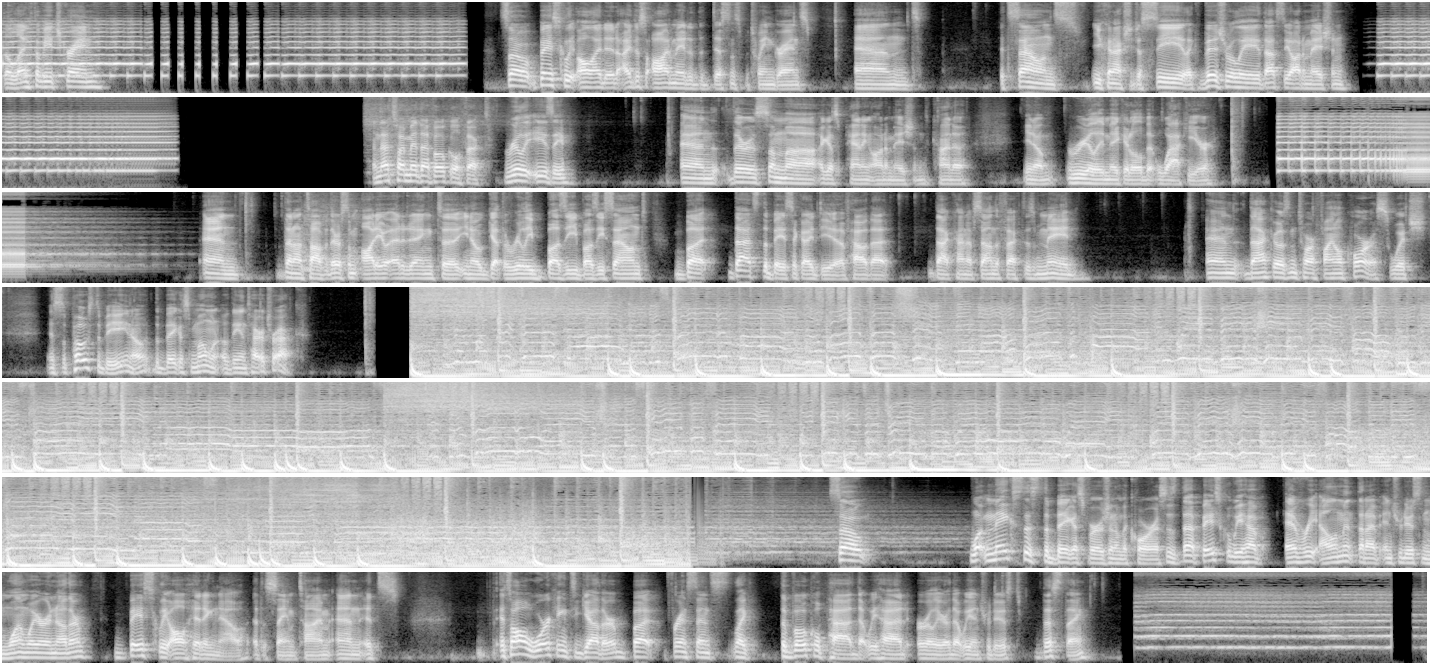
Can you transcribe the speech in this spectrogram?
the length of each grain. So basically, all I did, I just automated the distance between grains, and it sounds. You can actually just see like visually. That's the automation. And that's how I made that vocal effect. Really easy. And there is some, uh, I guess, panning automation to kind of, you know, really make it a little bit wackier. And then on top of it, there's some audio editing to, you know, get the really buzzy, buzzy sound. But that's the basic idea of how that that kind of sound effect is made. And that goes into our final chorus, which is supposed to be, you know, the biggest moment of the entire track. So, what makes this the biggest version of the chorus is that basically we have every element that I've introduced in one way or another, basically all hitting now at the same time, and it's it's all working together. But for instance, like the vocal pad that we had earlier that we introduced, this thing,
